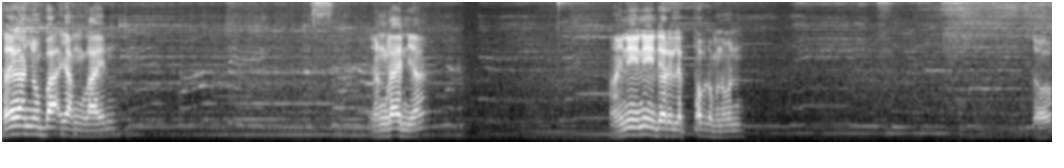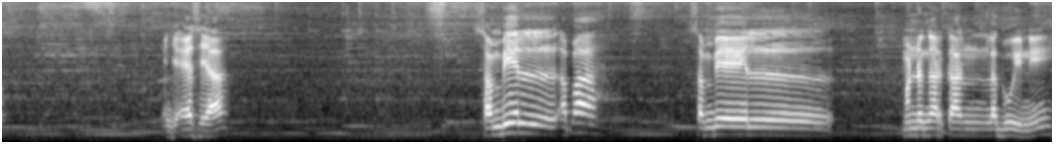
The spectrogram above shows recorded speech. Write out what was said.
Saya akan nyoba yang lain. Yang lain ya. Nah, ini ini dari laptop, teman-teman. So. NJS ya. Sambil apa? Sambil mendengarkan lagu ini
